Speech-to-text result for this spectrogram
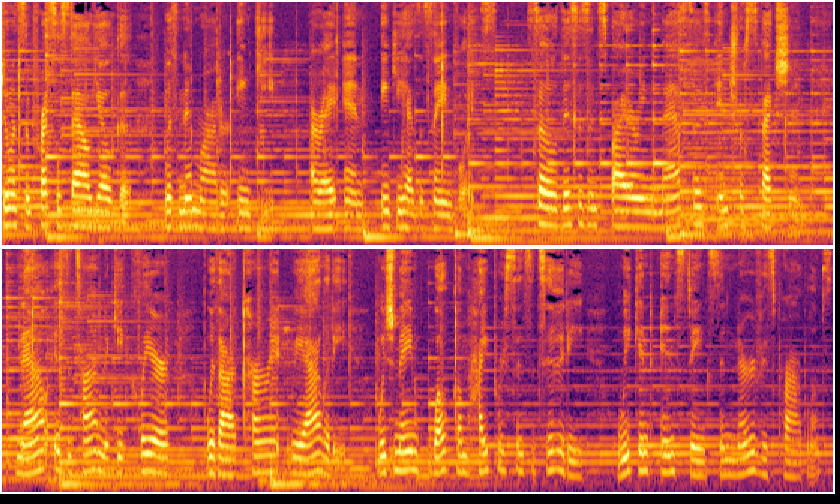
doing some pretzel style yoga with Nimrod or Enki. All right, and Enki has the same voice. So this is inspiring massive introspection. Now is the time to get clear with our current reality, which may welcome hypersensitivity, weakened instincts, and nervous problems.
